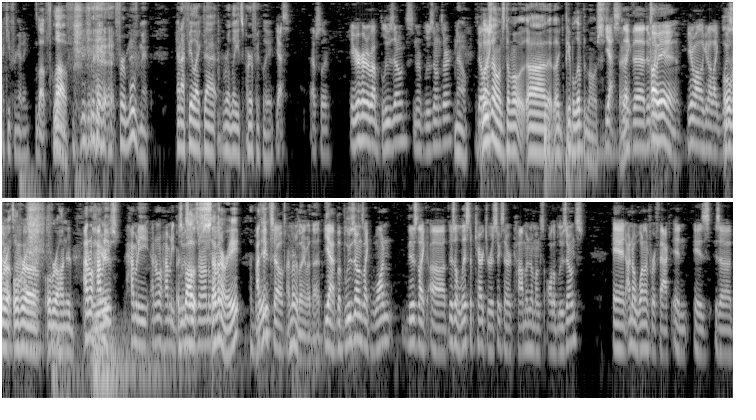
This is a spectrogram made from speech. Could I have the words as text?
I keep forgetting love, love for movement. And I feel like that relates perfectly. yes, absolutely. Have you ever heard about blue zones? You know what blue zones are? No. They're blue like, zones the most. Uh, like people live the most. Yes, right? like the there's Oh like yeah, yeah, you know you know like blue over zones. Over I, don't a know, over a hundred. I don't know how many years. how many I don't know how many There's blue about zones are on the seven world. or eight. I, I believe. think so. I remember learning about that. Yeah, but blue zones like one there's like uh there's a list of characteristics that are common amongst all the blue zones. And I know one of them for a fact in is is a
